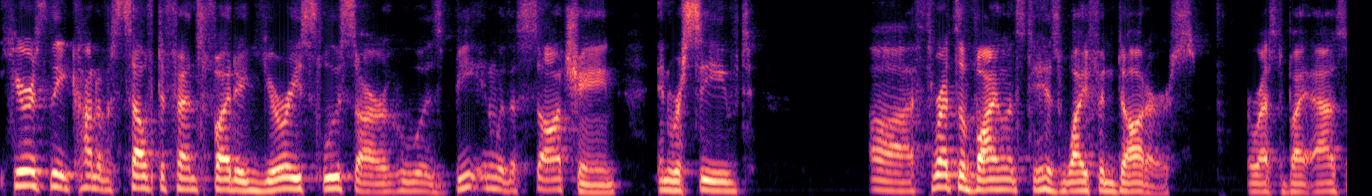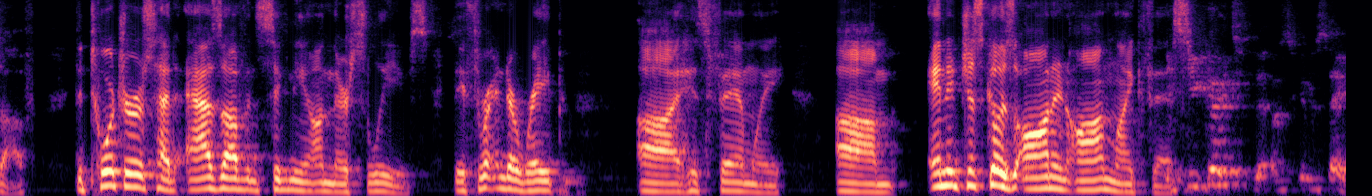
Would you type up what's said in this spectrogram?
here's the kind of a self-defense fighter Yuri Slusar, who was beaten with a saw chain and received uh, threats of violence to his wife and daughters, arrested by Azov. The torturers had Azov insignia on their sleeves. They threatened to rape uh, his family. Um, and it just goes on and on like this. If you go to, the, I was going to say,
